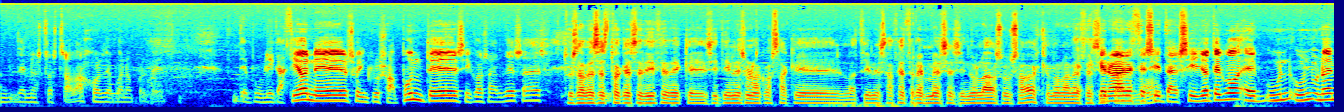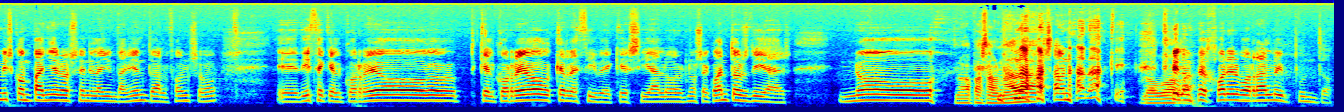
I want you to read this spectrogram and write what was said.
de nuestros trabajos, de bueno, pues de de publicaciones o incluso apuntes y cosas de esas. Tú sabes esto que se dice de que si tienes una cosa que la tienes hace tres meses y no la has usado es que no la necesitas. Que no la necesitas, sí. Yo tengo eh, uno de mis compañeros en el ayuntamiento, Alfonso, eh, dice que el correo que el correo que recibe, que si a los no sé cuántos días no, no ha pasado nada, ha pasado nada que, lo, mejor es borrarlo y punto.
